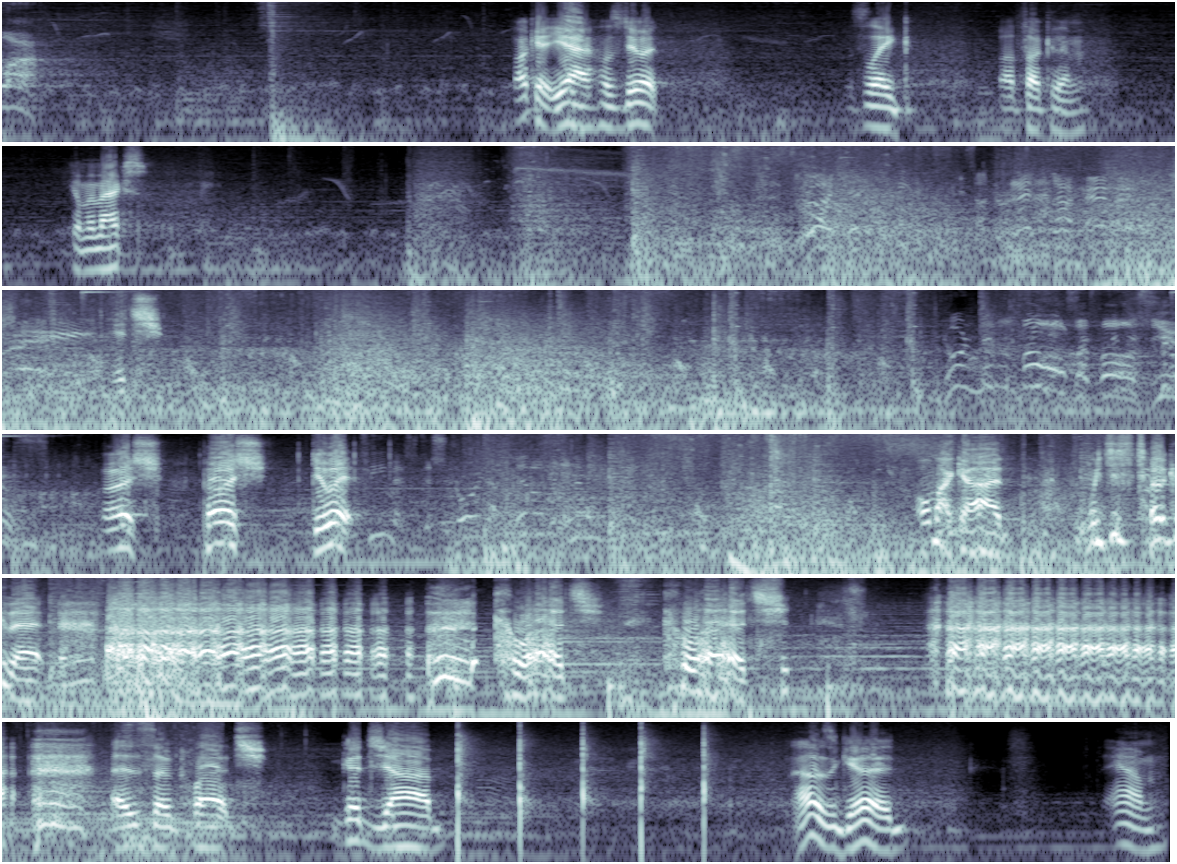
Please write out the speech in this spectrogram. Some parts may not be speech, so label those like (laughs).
power! Fuck it, yeah, let's do it. It's like, uh, fuck them. You coming, Max? Itch. Your middle ball befalls you. Push, push do it. Oh my god. We just took that. (laughs) Clutch. Clutch. (laughs) that is so clutch. Good job. That was good. Damn.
